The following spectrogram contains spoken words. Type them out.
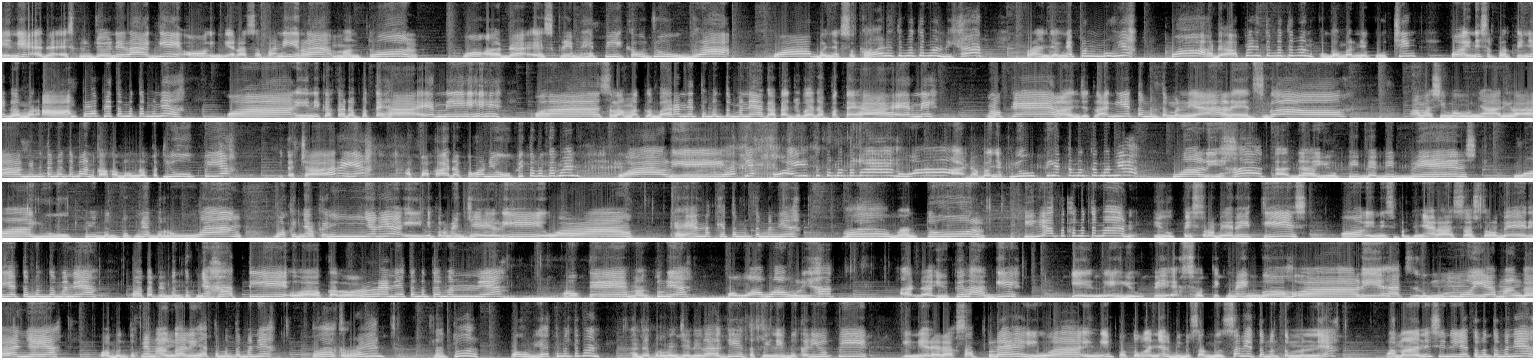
Ini ada es krim Joy Day lagi. Oh ini rasa vanilla mantul. Wow ada es krim happy kau juga. Wah banyak sekali teman-teman. Lihat keranjangnya penuh ya. Wah ada apa ini teman-teman? Kok gambarnya kucing? Wah ini sepertinya gambar amplop ya teman-teman ya. Wah ini kakak dapat THR nih wah selamat lebaran nih teman-teman ya kakak juga dapat THR nih oke lanjut lagi ya teman-teman ya let's go Kakak masih mau nyari lagi nih teman-teman. Kakak belum dapat Yupi ya. Kita cari ya. Apakah ada pohon Yupi teman-teman? Wow, lihat ya. Wah, itu teman-teman. Wah, ada banyak Yupi ya teman-teman ya. Wah, lihat. Ada Yupi Baby Bears. Wah, Yupi bentuknya beruang. Wah, kenyal-kenyal ya. Ini permen jelly. Wow, enak ya teman-teman ya. Wow, mantul. Ini apa teman-teman? Yupi Strawberry Kiss. Oh ini sepertinya rasa stroberi ya teman-teman ya Wah tapi bentuknya hati Wow keren ya teman-teman ya Oke mantul ya Oh wow wow lihat Ada Yupi lagi Ini Yupi Exotic Mango. Wah lihat gemoy ya mangganya ya. Wah bentuknya mangga lihat teman-teman ya. Wah keren. Mantul Wow lihat teman-teman. Ada permen jelly lagi Tapi ini bukan Yupi. Ini relaksa play. Wah ini potongannya lebih besar-besar ya teman-teman ya. Wah manis ini ya teman-teman ya.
